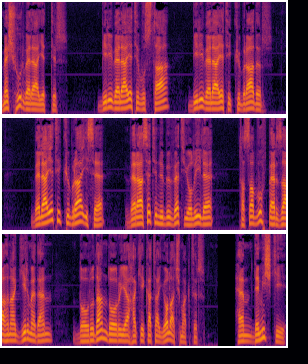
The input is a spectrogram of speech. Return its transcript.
meşhur velayettir. Biri velayeti vusta, biri velayeti kübradır. Velayeti kübra ise, veraseti nübüvvet yolu ile tasavvuf berzahına girmeden, doğrudan doğruya hakikata yol açmaktır. Hem demiş ki,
